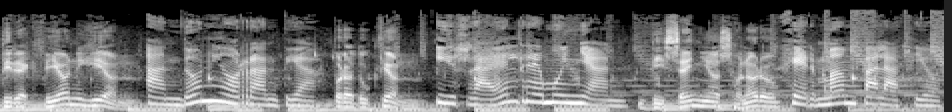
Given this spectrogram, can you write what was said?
Dirección y guion. Antonio Rantia. Producción. Israel Remuñán. Diseño sonoro. Germán Palacios.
